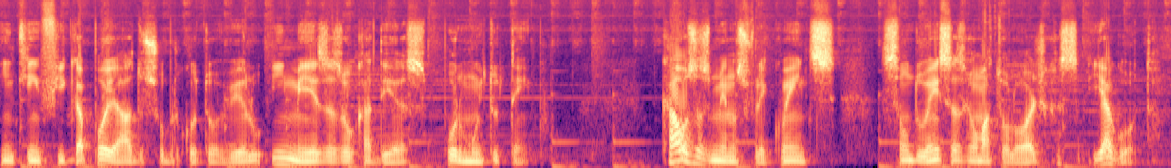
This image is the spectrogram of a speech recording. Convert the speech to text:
em quem fica apoiado sobre o cotovelo em mesas ou cadeiras por muito tempo. Causas menos frequentes são doenças reumatológicas e a gota.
